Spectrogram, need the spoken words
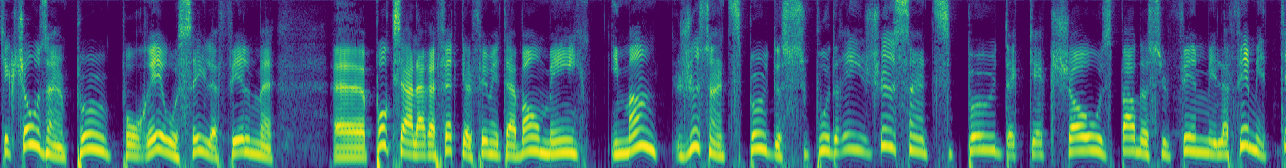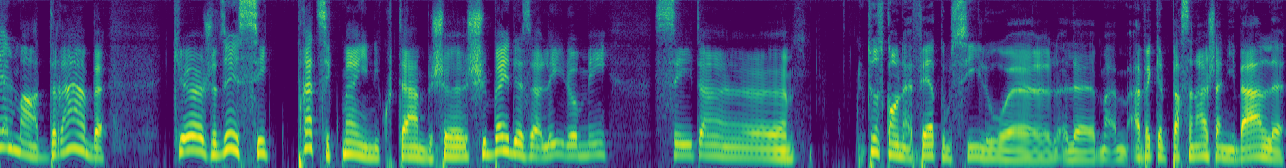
quelque chose un peu pour rehausser le film. Euh, pas que ça l'aurait fait que le film était bon, mais il manque juste un petit peu de saupoudrer, juste un petit peu de quelque chose par-dessus le film. Mais le film est tellement drabe que, je veux dire, c'est pratiquement inécoutable. Je, suis bien désolé, là, mais c'est un. Euh, tout ce qu'on a fait aussi là, euh, avec le personnage Hannibal,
